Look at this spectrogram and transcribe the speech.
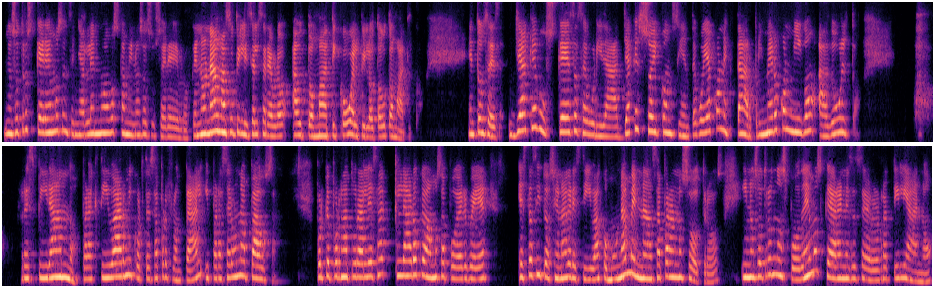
Nosotros queremos enseñarle nuevos caminos a su cerebro, que no nada más utilice el cerebro automático o el piloto automático. Entonces, ya que busqué esa seguridad, ya que soy consciente, voy a conectar primero conmigo adulto, respirando para activar mi corteza prefrontal y para hacer una pausa. Porque por naturaleza, claro que vamos a poder ver esta situación agresiva como una amenaza para nosotros y nosotros nos podemos quedar en ese cerebro reptiliano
